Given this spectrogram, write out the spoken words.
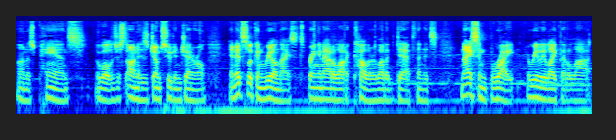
on his pants. Well, just on his jumpsuit in general. And it's looking real nice. It's bringing out a lot of color, a lot of depth, and it's nice and bright. I really like that a lot.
